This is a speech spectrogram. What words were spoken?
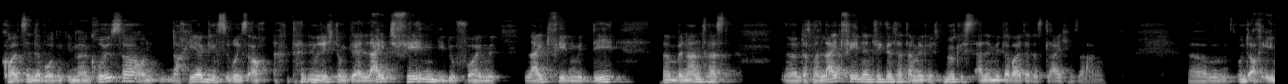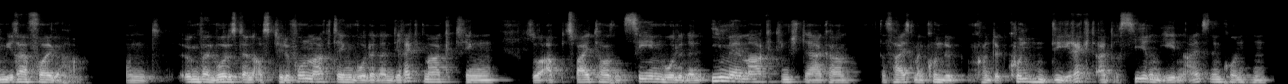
Callcenter wurden immer größer und nachher ging es übrigens auch dann in Richtung der Leitfäden, die du vorhin mit Leitfäden mit D äh, benannt hast, äh, dass man Leitfäden entwickelt hat, damit möglichst, alle Mitarbeiter das Gleiche sagen ähm, und auch eben ihre Erfolge haben. Und irgendwann wurde es dann aus Telefonmarketing, wurde dann Direktmarketing. So ab 2010 wurde dann E-Mail-Marketing stärker. Das heißt, man konnte, konnte Kunden direkt adressieren, jeden einzelnen Kunden.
